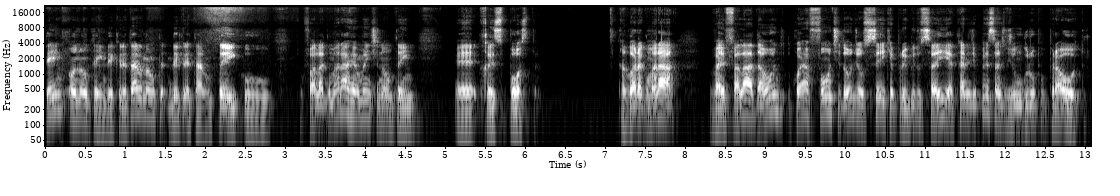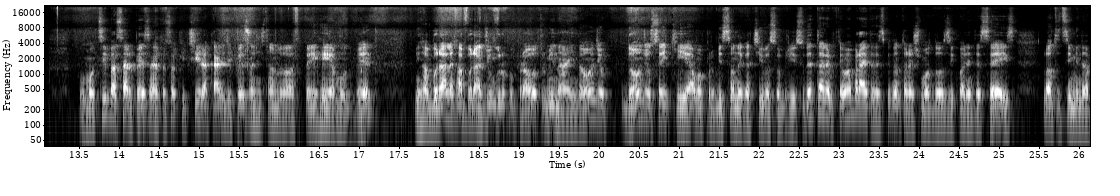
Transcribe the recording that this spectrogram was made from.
Tem ou não tem? Decretaram ou não decretaram? Teiko. Fala Gumará, realmente não tem é, resposta. Agora Gumará vai falar da onde, qual é a fonte de onde eu sei que é proibido sair a carne de pesas de um grupo para outro. O Motzi Basar Pesach é a pessoa que tira a carne de pesas, a gente está no Rei Amudbet. Mihabural é raburar de um grupo para outro, Minain. De onde, eu, de onde eu sei que é uma proibição negativa sobre isso? Detalhe, porque tem uma braita, está escrito no Torah Shimon 12, 46, Lotutzimina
